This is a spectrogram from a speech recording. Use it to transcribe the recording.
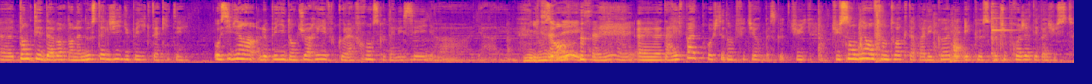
Euh, tant que d'abord dans la nostalgie du pays que tu as quitté. Aussi bien le pays dont tu arrives que la France que tu as laissée il y a, 12 ans. années, X années, ouais. Euh, T'arrives pas à te projeter dans le futur parce que tu, tu sens bien au fond de toi que t'as pas les codes et que ce que tu projettes est pas juste.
